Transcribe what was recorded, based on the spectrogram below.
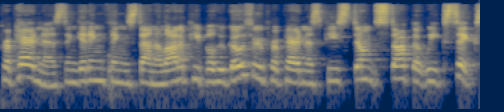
preparedness and getting things done. A lot of people who go through Preparedness Peace don't stop at week six.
